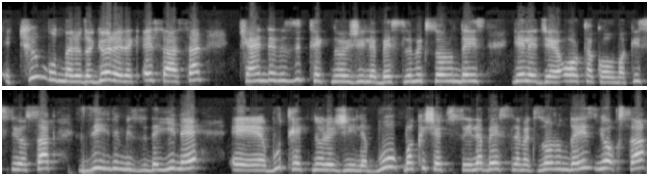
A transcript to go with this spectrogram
E, tüm bunları da görerek esasen kendimizi teknolojiyle beslemek zorundayız. Geleceğe ortak olmak istiyorsak zihnimizi de yine e, bu teknolojiyle, bu bakış açısıyla beslemek zorundayız. Yoksa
